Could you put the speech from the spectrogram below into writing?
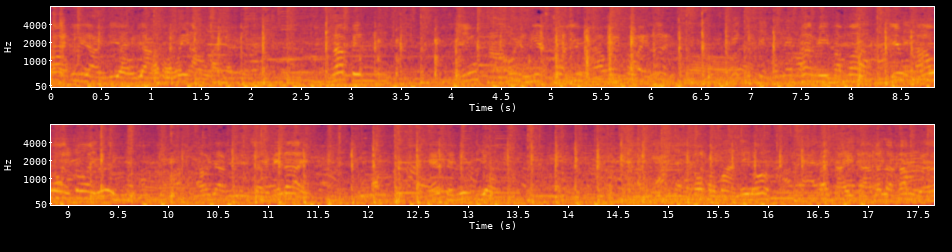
ก็คืออย่างเดียวอย่างผมไม่เอาถ้าเป็นลิ้วขาวอย่างเนี้ยก็ลิ้วขาวไว้ต้อยเลยถ้ามีคำว่าลิ้วขาวไว้ต้อยเลยเอาอย่างอื่นใส่ไม่ได้แค่แต่นิดเดียวก็ประมาณนี้เนาะ ถ้าใส่กามันละคำเหรอ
